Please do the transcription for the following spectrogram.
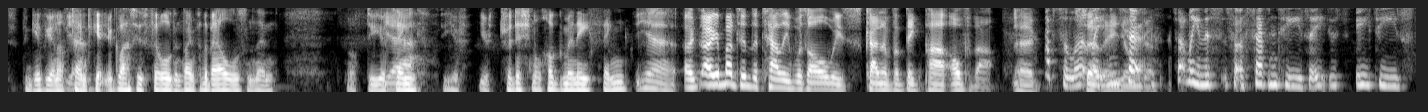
just to give you enough Yeah. time to get your glasses filled in time for the bells and then off do your Yeah. thing, do your, your traditional hogmanay thing. Yeah, I, I imagine the telly was always kind of a big part of that. Uh, Absolutely. Certainly I mean, younger. cer- certainly in the sort of seventies, eighties,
